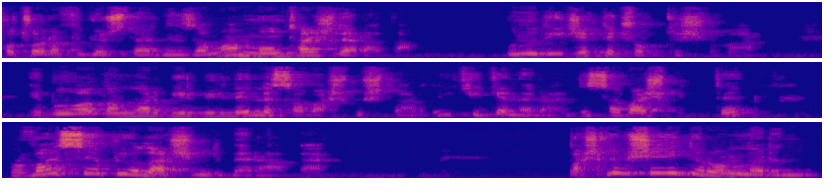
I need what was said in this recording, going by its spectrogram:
fotoğrafı gösterdiğin zaman montaj der adam. Bunu diyecek de çok kişi var. E bu adamlar birbirleriyle savaşmışlardı. İki generaldi. Savaş bitti. Vals yapıyorlar şimdi beraber. Başka bir şeydir onların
